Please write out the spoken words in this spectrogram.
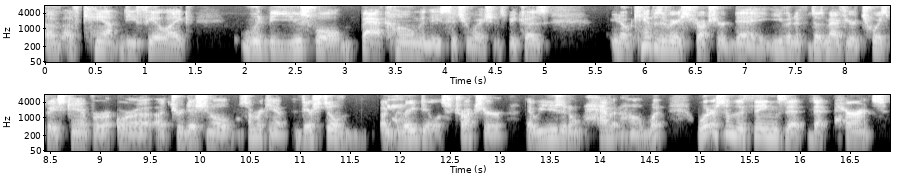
of, of camp do you feel like would be useful back home in these situations because you know camp is a very structured day even if it doesn't matter if you're a choice-based camp or, or a, a, traditional summer camp there's still a great deal of structure that we usually don't have at home what what are some of the things that that parents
